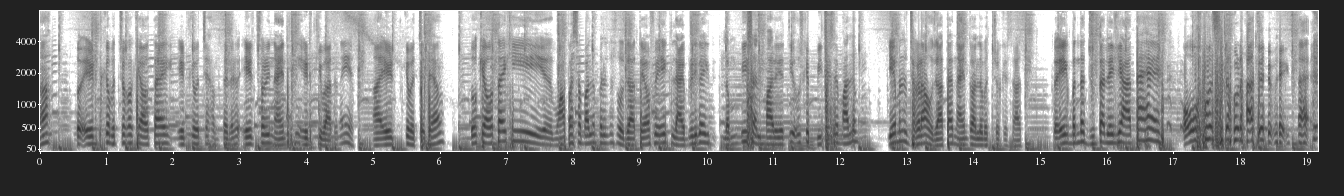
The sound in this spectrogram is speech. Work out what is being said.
हाँ? तो एट्थ के बच्चों का क्या होता है? एट्थ के बच्चे हमसे एट्थ सॉरी नाइन्थ की एट्थ की बात है ना ये? हाँ एट्थ के बच्चे थे हम। तो क्या होता है कि वहाँ पर सब मालूम पहले तो सो जाते हैं, और फिर एक लाइब्रेरी का एक लंबी सी अलमारी रहती है, उसके पीछे से मालूम ये मतलब झगड़ा हो जाता है नाइन्थ वाले बच्चों के साथ। तो एक बंदा जूता लेके आता है, और सीधा उड़ाते फेंकता है।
